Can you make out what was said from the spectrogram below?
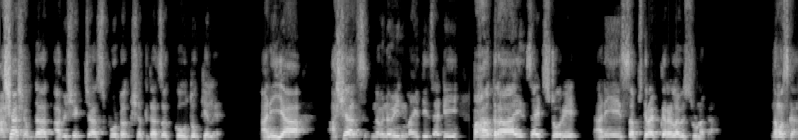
अशा शब्दात अभिषेकच्या स्फोटक शतकाचं कौतुक केलंय. आणि या अशाच नवनवीन माहितीसाठी पाहत राहा इनसाइड स्टोरी आणि सबस्क्राईब करायला विसरू नका. नमस्कार.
